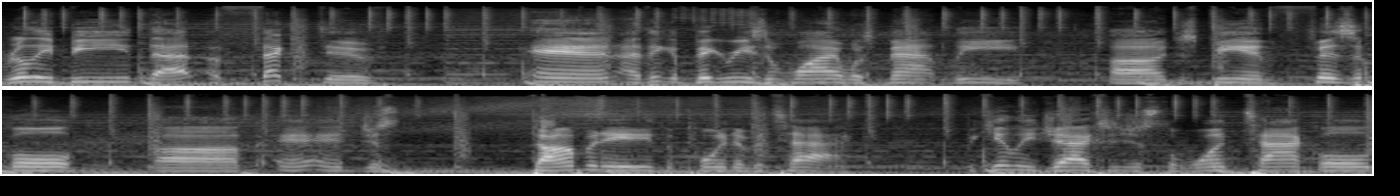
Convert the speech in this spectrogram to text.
really be that effective. And I think a big reason why was Matt Lee uh, just being physical um, and, and, just dominating the point of attack. McKinley Jackson just the one tackle,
